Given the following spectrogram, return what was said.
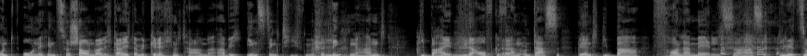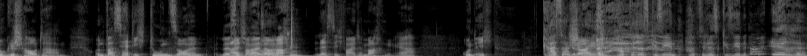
und ohne hinzuschauen, weil ich gar nicht damit gerechnet habe, habe ich instinktiv mit der linken Hand die beiden wieder aufgefangen. Und das, während die Bar voller Mädels saß, die mir zugeschaut haben. Und was hätte ich tun sollen? Lässt sich nur- weitermachen. Lässt sich weitermachen, ja. Und ich, krasser Scheiß. Habt ihr das gesehen? Habt ihr das gesehen? Irre.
